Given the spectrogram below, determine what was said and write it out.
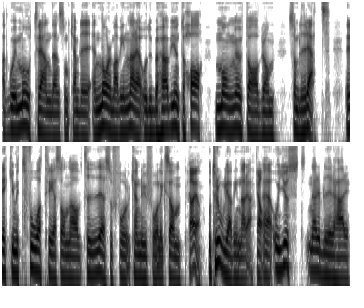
att gå emot trenden som kan bli enorma vinnare och du behöver ju inte ha många utav dem som blir rätt. Det räcker med två, tre sådana av tio så får, kan du få liksom Ja, ja. otroliga vinnare. Ja. Eh, och just när det blir det här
